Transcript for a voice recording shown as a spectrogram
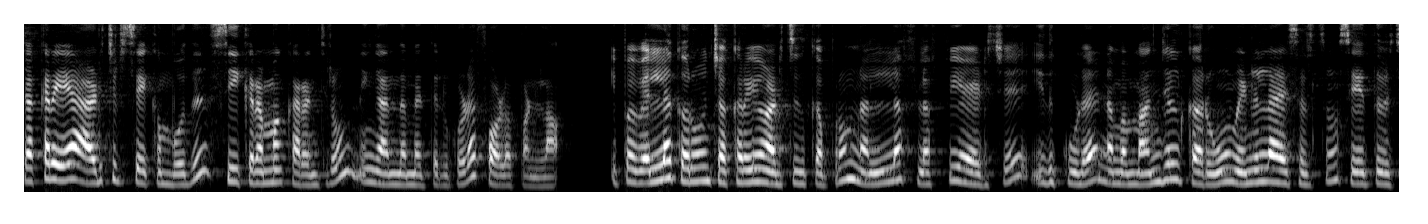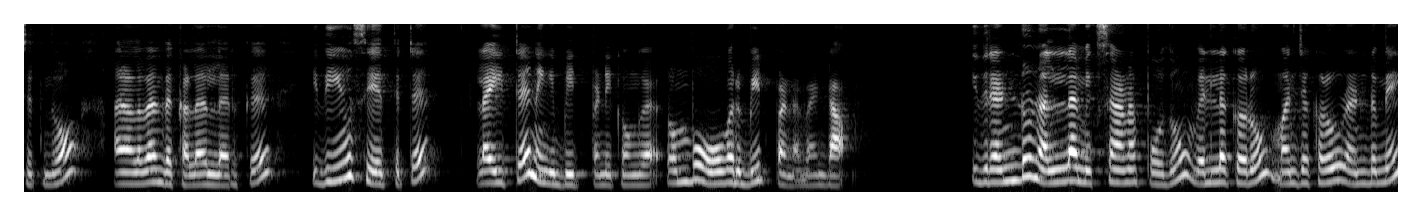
சர்க்கரையை அடிச்சிட்டு சேர்க்கும்போது சீக்கிரமாக கரைஞ்சிரும். நீங்கள் அந்த மெத்தட் கூட ஃபாலோ பண்ணலாம். இப்போ வெள்ளை கருவும் சர்க்கரையும் அடித்ததுக்கப்புறம் நல்லா ஃப்ளஃபி ஆகிடுச்சு இது கூட நம்ம மஞ்சள் கருவும் வெண்ணிலா எசன்ஸும் சேர்த்து வச்சுருந்தோம். அதனால தான் இந்த கலரில் இருக்குது இதையும் சேர்த்துட்டு லைட்டை நீங்கள் பீட் பண்ணிக்கோங்க. ரொம்ப ஓவர் பீட் பண்ண வேண்டாம். இது ரெண்டும் நல்லா மிக்ஸ் ஆன போதும். வெள்ளைக்கரும் மஞ்சக்கரும் ரெண்டுமே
